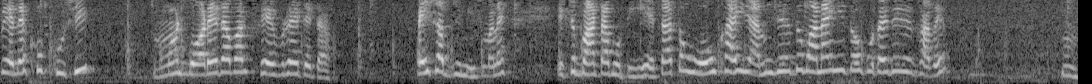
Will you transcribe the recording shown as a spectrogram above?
পেলে খুব খুশি। আমার বরের আবার ফেভারেট এটা। এইসব জিনিস মানে এসব বাঁটামুটি এটা তো ও খাই আমি যেহেতু বানাইনি তো কোথায় থেকে খাবে? হুম।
